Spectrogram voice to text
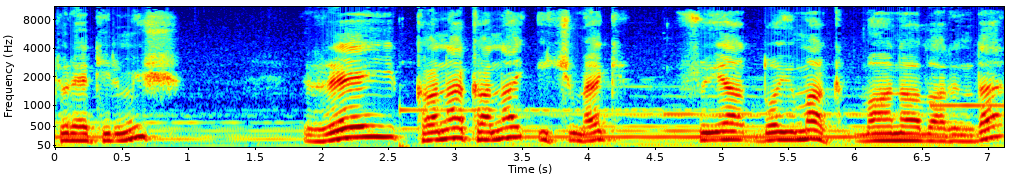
türetilmiş. Rey kana kana içmek, suya doymak manalarında.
